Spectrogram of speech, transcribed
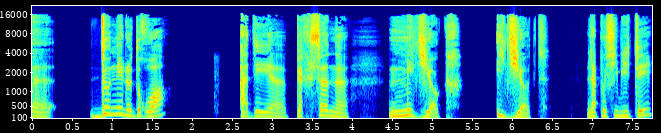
euh, donné le droit à des euh, personnes médiocres, idiotes, la possibilité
